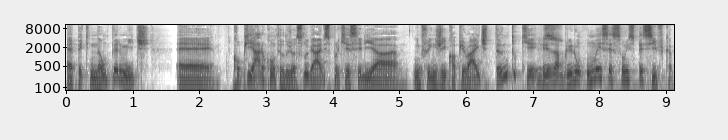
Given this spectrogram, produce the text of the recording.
Epic não permite é, copiar o conteúdo de outros lugares, porque seria infringir copyright, tanto que Isso. eles abriram uma exceção específica.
